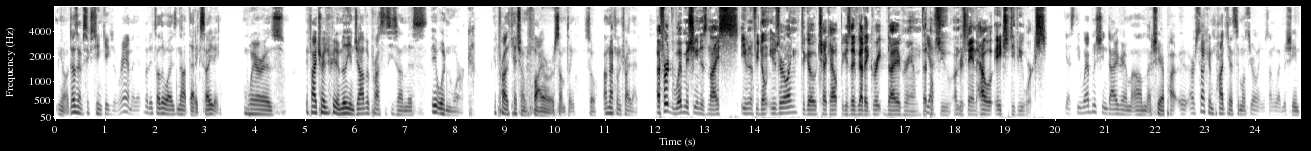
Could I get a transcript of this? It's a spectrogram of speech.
You know, it does have 16 gigs of RAM in it, but it's otherwise not that exciting. Whereas if I tried to create a million Java processes on this, it wouldn't work. It'd probably catch on fire or something. So I'm not going to try that. I've heard Web Machine is nice, even if you don't use Erlang, to go check out because they've got a great diagram that yes. helps you understand how HTTP works. Yes, the web machine diagram. Um, actually, our po- our second podcast in Mostly Erlang was on web machine,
